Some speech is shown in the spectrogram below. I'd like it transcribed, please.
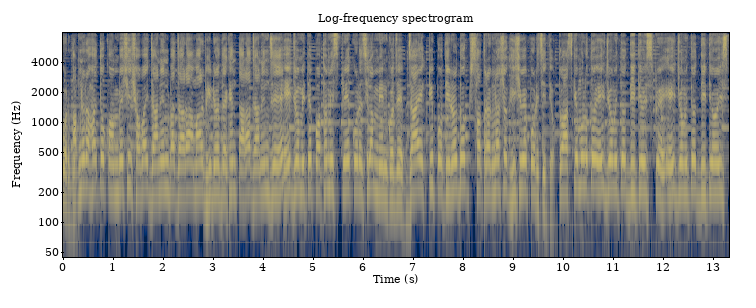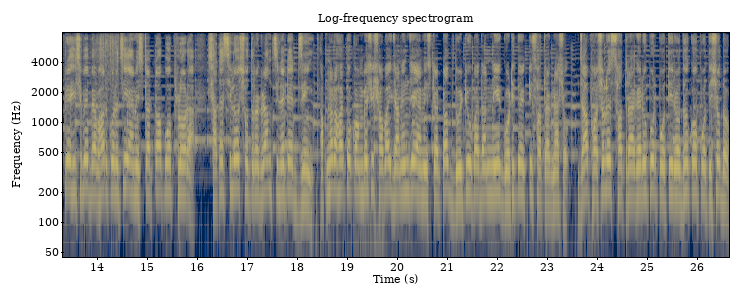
করব। আপনারা হয়তো কম বেশি সবাই জানেন বা যারা আমার ভিডিও দেখেন, তারা জানেন যে এই জমিতে প্রথম স্প্রে করেছিলাম মেনকোজেব, যা একটি প্রতিরোধক ছত্রাকনাশক হিসেবে পরিচিত। তো আজকে মূলত এই জমিতে দ্বিতীয় স্প্রে, এই জমিতে দ্বিতীয় স্প্রে হিসেবে ব্যবহার করেছি অ্যামিস্টার টপ ও ফ্লোরা, সাথে ছিল সতেরো গ্রাম সিলেটের জিঙ্ক। আপনারা হয়তো কম বেশি সবাই জানেন যে অ্যামিস্টার টপ দুইটি উপাদান নিয়ে গঠিত একটি ছত্রাকনাশক। যা ফসলের ছত্রাকের উপর প্রতিরোধক ও প্রতিশোধক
